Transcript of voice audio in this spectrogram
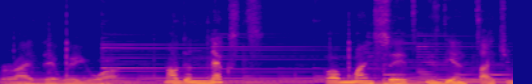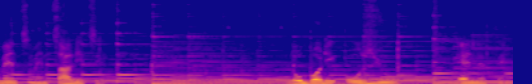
right there where you are. Now, the next uh, mindset is the entitlement mentality. Nobody owes you anything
